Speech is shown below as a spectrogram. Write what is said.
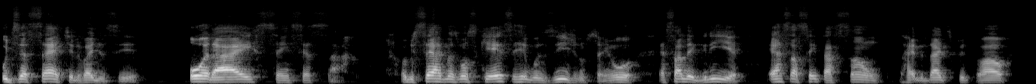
O 17 ele vai dizer: orai sem cessar. Observe, meus irmãos, que esse regozijo no Senhor, essa alegria, essa aceitação da realidade espiritual,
